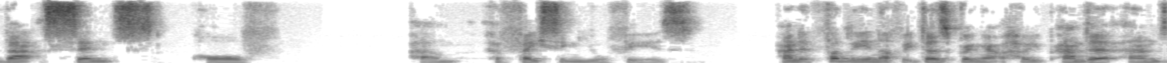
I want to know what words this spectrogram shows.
that sense of um, of facing your fears. And it, funnily enough, it does bring out hope and and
